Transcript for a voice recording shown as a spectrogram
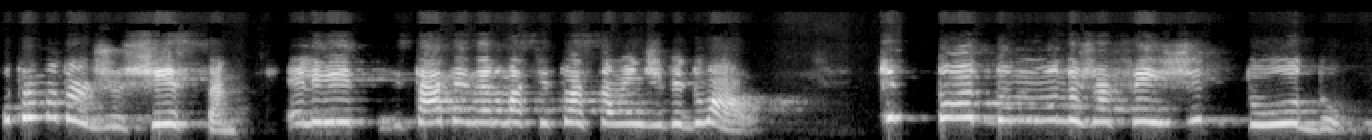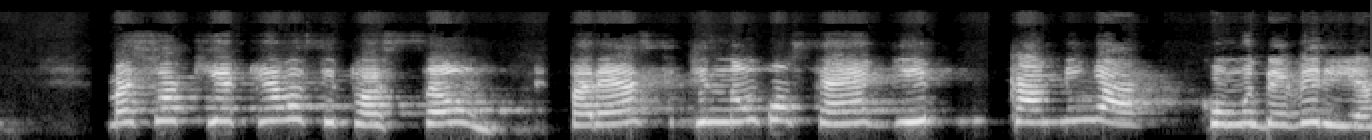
O promotor de justiça, ele está atendendo uma situação individual, que todo mundo já fez de tudo, mas só que aquela situação parece que não consegue caminhar como deveria.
